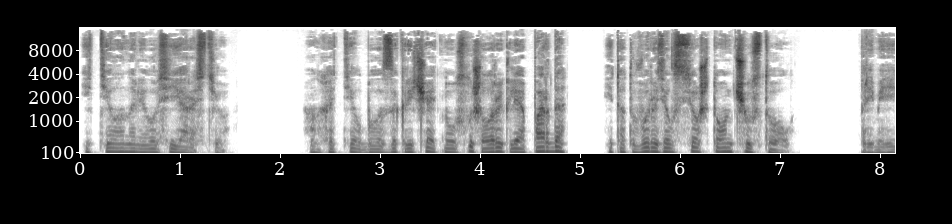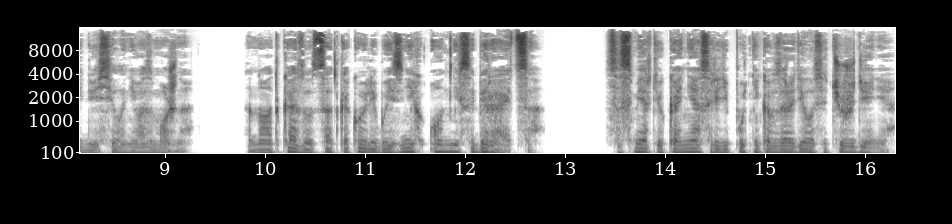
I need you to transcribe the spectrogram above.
и тело налилось яростью. Он хотел было закричать, но услышал рык леопарда, и тот выразил все, что он чувствовал. Примирить две силы невозможно, но отказываться от какой-либо из них он не собирается. Со смертью коня среди путников зародилось отчуждение.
